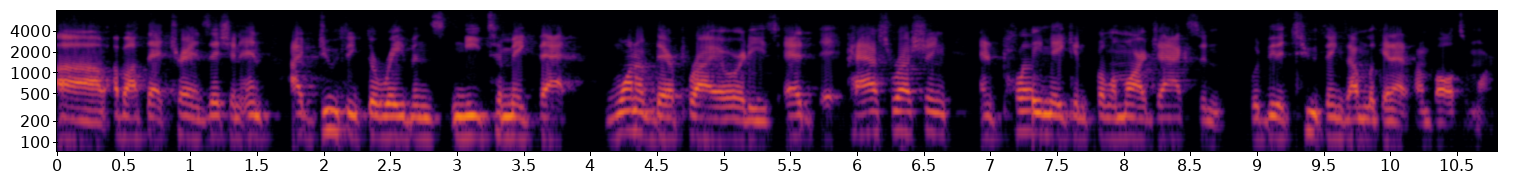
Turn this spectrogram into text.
uh, about that transition. And I do think the Ravens need to make that one of their priorities. Ed, pass rushing and playmaking for Lamar Jackson would be the two things I'm looking at from Baltimore.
